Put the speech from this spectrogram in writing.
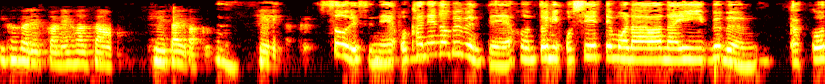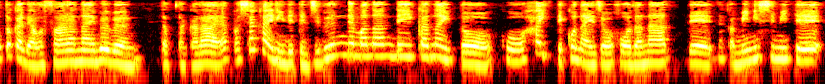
いかがですかね、ハンさん。経済学。経済学。そうですね。お金の部分って本当に教えてもらわない部分、学校とかでは教わらない部分だったから、やっぱ社会に出て自分で学んでいかないと、こう入ってこない情報だなって、なんか身に染みて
